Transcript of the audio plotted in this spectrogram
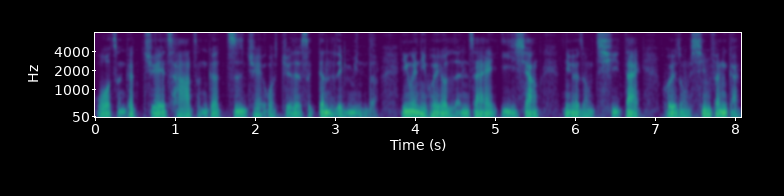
我整个觉察、整个知觉，我觉得是更灵敏的，因为你会有人在异乡，你会有一种期待，会有一种兴奋感，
